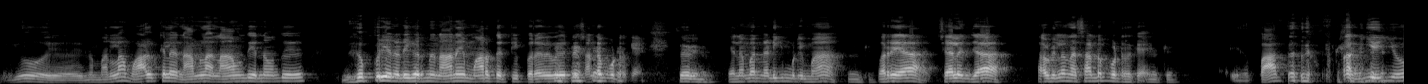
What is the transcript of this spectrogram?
ஐயோ இந்த மாதிரிலாம் வாழ்க்கையில் நாமலாம் நான் வந்து என்ன வந்து மிகப்பெரிய நடிகர்னு நானே மாரத்தட்டி பிறவே சண்டை போட்டிருக்கேன். சரிங்க. என்ன மாதிரி நடிக்க முடியுமா? ஓகே. வர்றியா? சேலஞ்சா? அப்படிலாம் நான் சண்டை போட்டிருக்கேன். இதை பார்த்ததுக்கு ஐயோ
